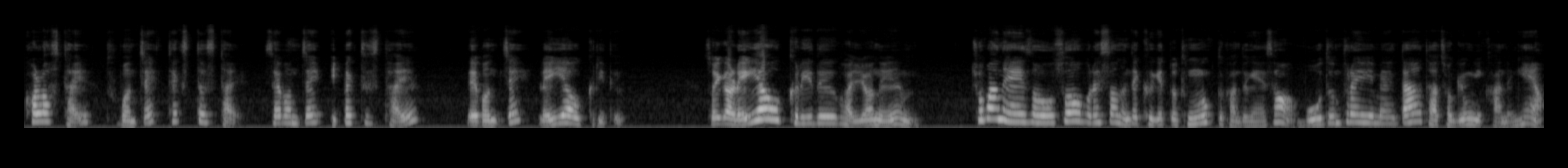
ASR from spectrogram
컬러 스타일, 두 번째 텍스트 스타일, 세 번째 이펙트 스타일, 네 번째 레이아웃 그리드. 저희가 레이아웃 그리드 관련은 초반에서 수업을 했었는데 그게 또 등록도 가능해서 모든 프레임에다 다 적용이 가능해요.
